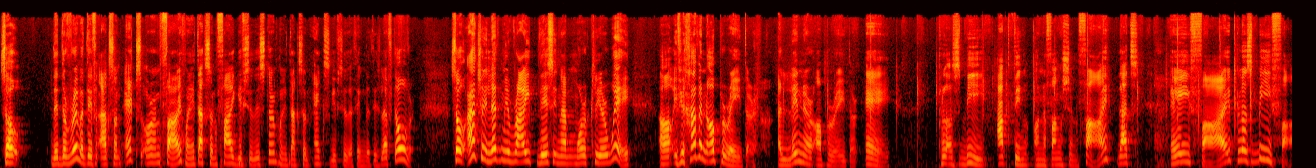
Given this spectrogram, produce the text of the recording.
So the derivative acts on x or on phi. When it acts on phi, gives you this term. When it acts on x, gives you the thing that is left over. So actually, let me write this in a more clear way. Uh, if you have an operator, a linear operator, A, plus B acting on a function phi, that's a phi plus b phi.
